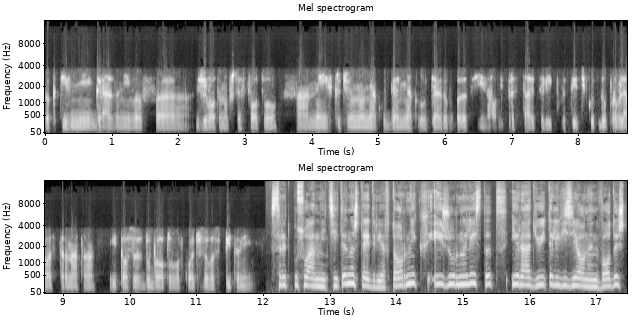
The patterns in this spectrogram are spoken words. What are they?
активни граждани в а, живота на обществото, а не е изключително някой ден някой от тях да бъдат и народни представители и политици, които да управляват страната и то с доброто, в което са възпитани. Сред посланниците на Щедрия вторник и журналистът и радио и телевизионен водещ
